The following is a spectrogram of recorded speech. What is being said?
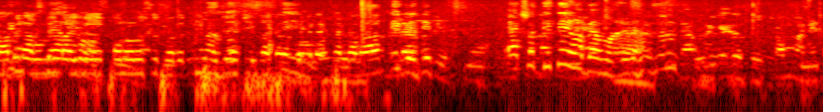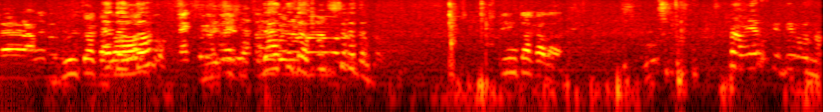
পাবেন আজকে লাইভে পনেরোশো করে একশো দিতেই হবে আমার। দুইটা কালার। তিনটা কালার। আমি আজকে দিব না।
